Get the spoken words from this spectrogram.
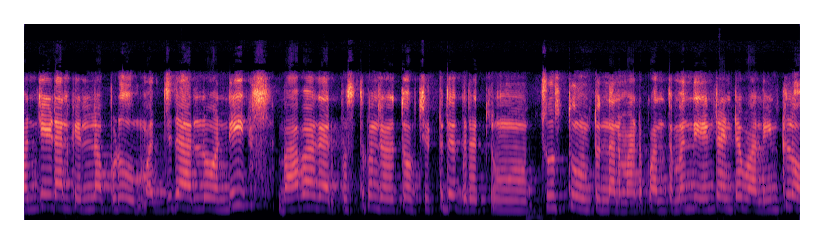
పని చేయడానికి వెళ్ళినప్పుడు మధ్యదారిలో అండి బాబా గారి పుస్తకం చదువుతూ ఒక చెట్టు దగ్గర చూస్తూ ఉంటుందన్నమాట. కొంతమంది ఏంటంటే వాళ్ళ ఇంట్లో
